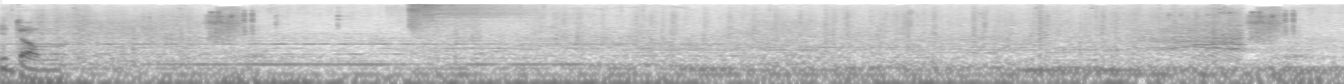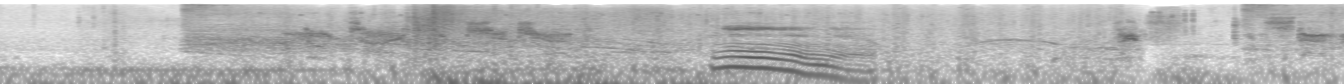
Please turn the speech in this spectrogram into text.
Idą. Nie, nie, nie, nie. Stand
